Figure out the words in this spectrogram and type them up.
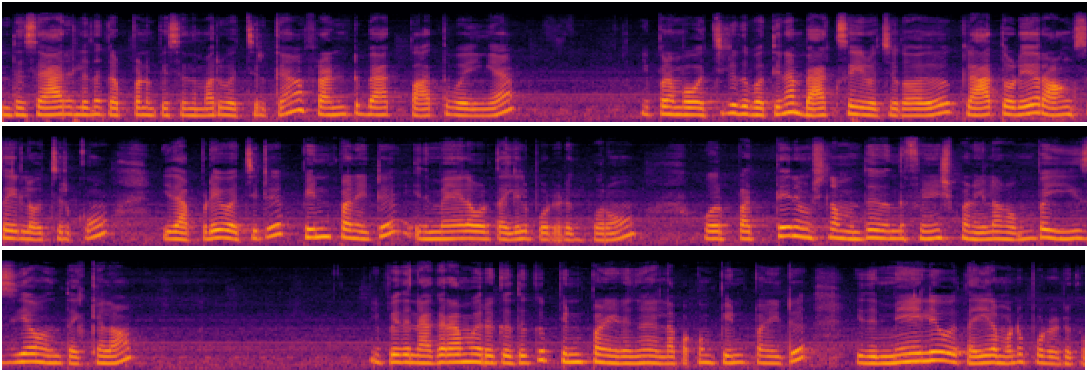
இந்த சேரீலேருந்து கட் பண்ண பீஸ் இந்த மாதிரி வச்சுருக்கேன். ஃப்ரண்ட் பேக் பார்த்து வைங்க. இப்போ நம்ம வச்சுக்கிறது பார்த்திங்கன்னா பேக் சைடு வச்சுருக்கோம். அதாவது கிளாத்தோடைய ராங் சைடில் வச்சுருக்கோம். இதை அப்படியே வச்சுட்டு பின் பண்ணிவிட்டு இது மேலே ஒரு தையல் போட்டு எடுக்க போகிறோம் ஒரு பத்தே நிமிஷத்தில் வந்து வந்து ஃபினிஷ் பண்ணிடலாம். ரொம்ப ஈஸியாக வந்து தைக்கலாம். இப்போ இது நகராமல் இருக்கிறதுக்கு பின் பண்ணிவிடுங்க எல்லா பக்கமும் பின் பண்ணிவிட்டு இது மேலே ஒரு தையலை மட்டும் போட்டு எடுக்க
